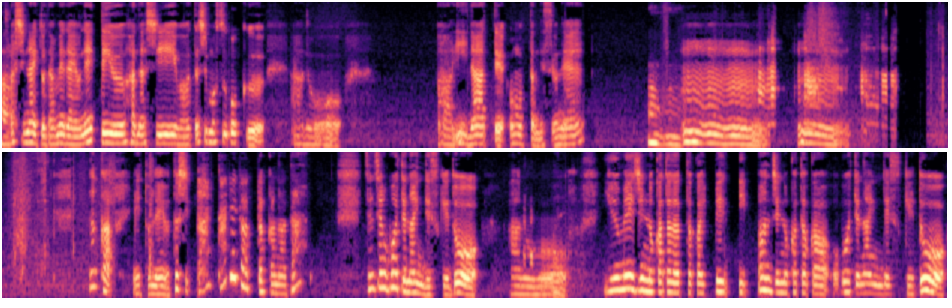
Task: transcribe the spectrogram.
はしないとダメだよねっていう話は私もすごく、あの、あいいなって思ったんですよね。うんうんうんうんうん。うん。なんか、えっ、とね、私、だ、誰だったかな？だ、全然覚えてないんですけど、あの、有名人の方だったか、一般一般人の方か覚えてないんですけど、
